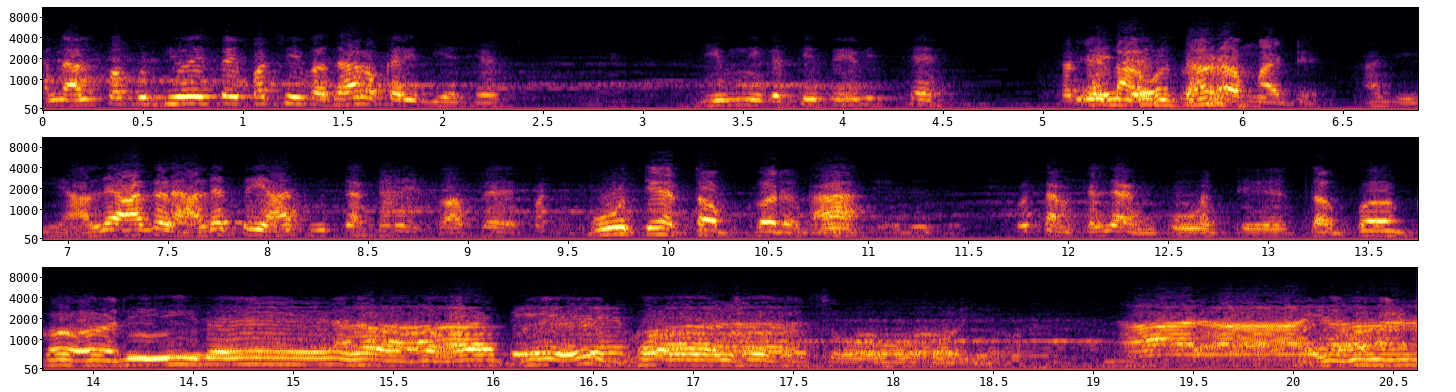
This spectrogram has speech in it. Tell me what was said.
અને અલ્પ બુદ્ધિ હોય તો પછી વધારો કરી દે છે. જીવની ગતિ તો એવી જ છે. વધારા માટે. હાજી હાલે આગળ હાલે તો હાથ ઊંચા કરે તો આપણે પોતે તપ કરે હા. પોતાનું કલ્યાણ પોતે તપ કરી રે રાતે ફળ સોય. નારાયણ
